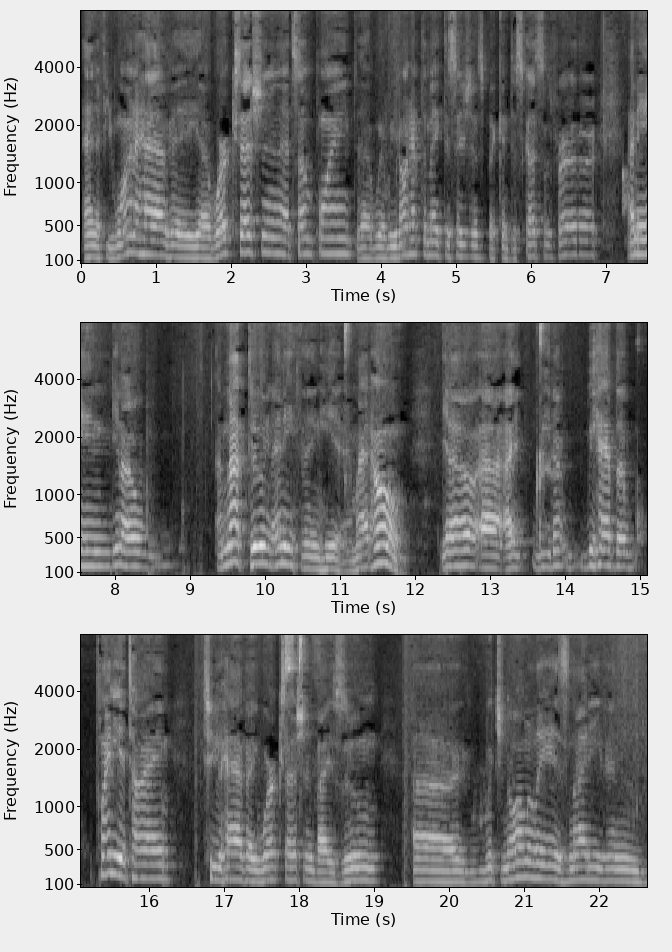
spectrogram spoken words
And if you want to have a, uh work session at some point uh, where we don't have to make decisions but can discuss it further, I mean, you know, I'm not doing anything here. I'm at home. You know, uh, I we don't we have the plenty of time to have a work session by Zoom, uh, which normally is not even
